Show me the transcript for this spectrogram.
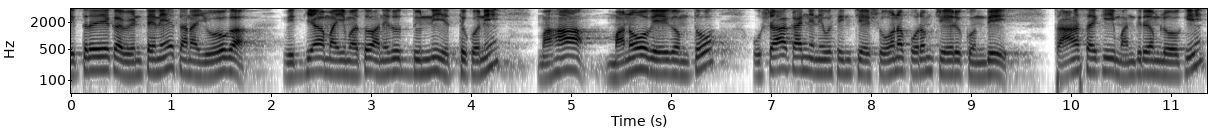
చిత్రరేఖ వెంటనే తన యోగ విద్యామహిమతో అనిరుద్ధుణ్ణి ఎత్తుకొని మహా మనోవేగంతో ఉషాకన్య నివసించే శోనపురం చేరుకుంది. ప్రాణసఖి మందిరంలోకి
